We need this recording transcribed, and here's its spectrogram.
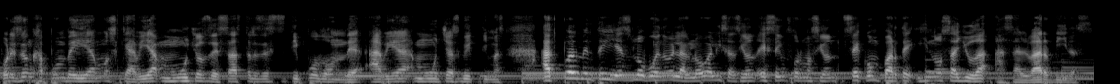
Por eso en Japón veíamos que había muchos desastres de este tipo donde había muchas víctimas. Actualmente, y es lo bueno de la globalización, esta información se comparte y nos ayuda a salvar vidas.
